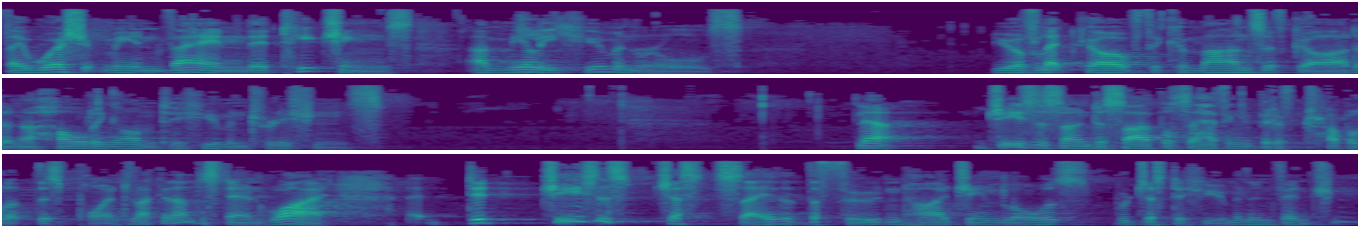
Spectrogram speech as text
They worship me in vain. Their teachings are merely human rules. You have let go of the commands of God and are holding on to human traditions. Now, Jesus' own disciples are having a bit of trouble at this point, and I can understand why. Did Jesus just say that the food and hygiene laws were just a human invention?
